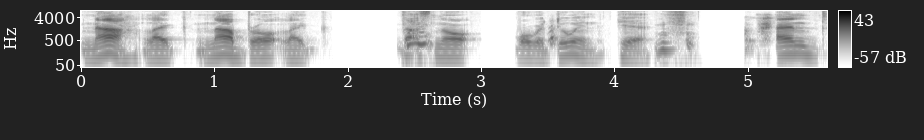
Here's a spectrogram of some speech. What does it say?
nah, like, nah, bro, like, that's not what we're doing here. and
